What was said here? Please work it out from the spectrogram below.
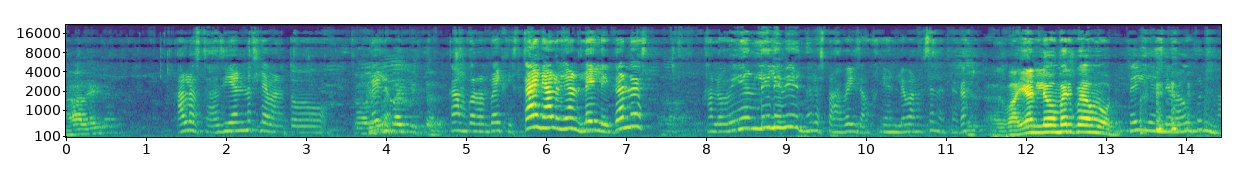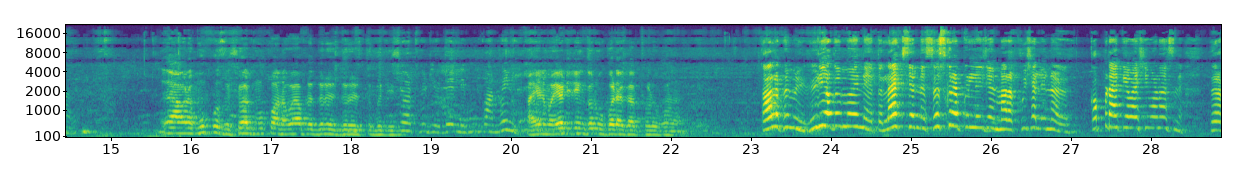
હા લઈ લો. હાલો તો હજી એને નથી લેવાનો તો લઈ એનું લો. કામ કરવાનું બાકી. કાંઈ નહીં હાલો એને લઈ લઈ ગણેશ. હાલો એને લઈ લેવી. નરેશ પા હવે જાવ એને લેવાનું છે ને એટલે વાહ વાયાને લેવા મારી પાસે આવો. થઈ એને લેવા આવું પડે મારે. આપણે મૂકું છું શોર્ટ મૂકવાનો. હોય આપણે દરરોજ દરરોજ તો બધી શોર્ટ વીડિયો ડેલી મૂકવાનું હોય ને. આ એમાં એડિટિંગ કરવું પડે કાંક થોડું ઘણું. હાલો ફેમિલી વીડિયો ગમ્યો હોય ને તો લાઈક શેર ને સબસ્ક્રાઇબ કરી લેજો અને મારા ખુશાલીના કપડાં કેવા છે ને જરા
